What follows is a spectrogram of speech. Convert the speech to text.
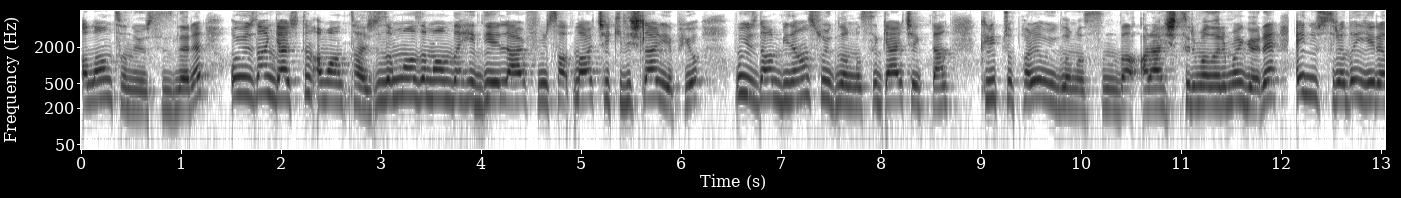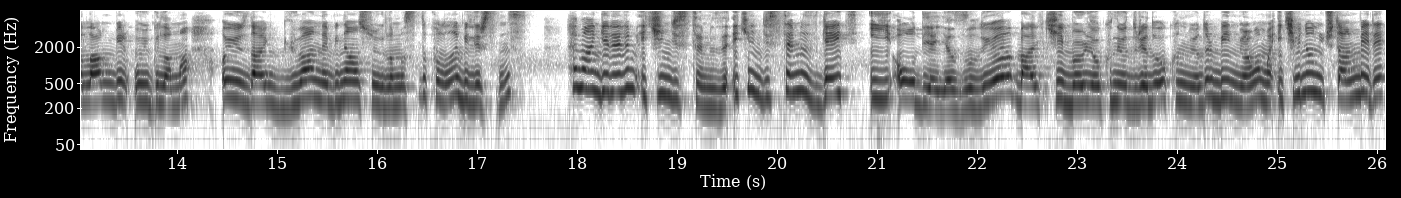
alan tanıyor sizlere. O yüzden gerçekten avantajlı. Zaman zaman da hediyeler, fırsatlar, çekilişler yapıyor. Bu yüzden Binance uygulaması gerçekten kripto para uygulamasında araştırmalarıma göre en üst sırada yer alan bir uygulama. O yüzden güvenle Binance uygulamasını kullanabilirsiniz. Hemen gelelim ikinci sitemize. İkinci sitemiz Gate.io diye yazılıyor. Belki böyle okunuyordur ya da okunmuyordur bilmiyorum ama 2013'ten beri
